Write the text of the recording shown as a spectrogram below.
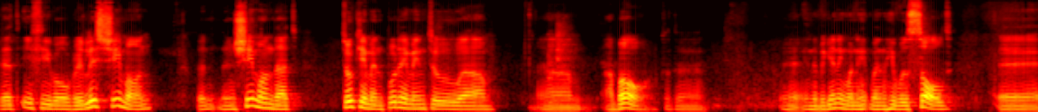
that if he will release Shimon, then, then Shimon that took him and put him into um, um, a bowl. The, uh, in the beginning, when he, when he was sold uh,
